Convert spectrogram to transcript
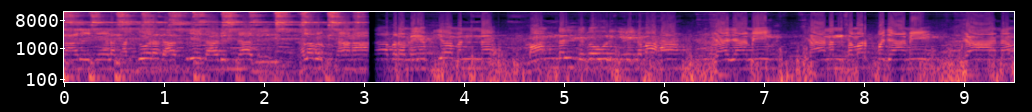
నారీకేళ ఖర్జూర దాత్రే దాడిన్యాది ఫలవృక్షాణాపరమేభ్యో మన్న మాంగళ్య గౌర్యే నమ యాజామి ధ్యానం సమర్పయామి ధ్యానం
